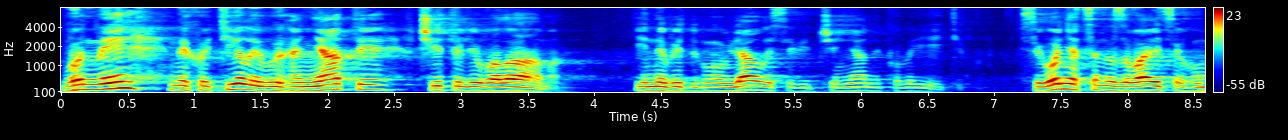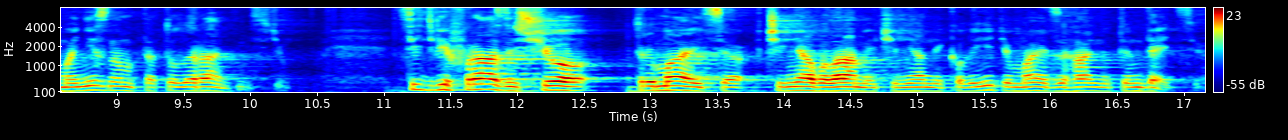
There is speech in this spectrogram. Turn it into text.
Вони не хотіли виганяти вчителів Валаама і не відмовлялися від вчення Николаїтів. Сьогодні це називається гуманізмом та толерантністю. Ці дві фрази, що тримаються вчення Валаама і вчення Николаїтів, мають загальну тенденцію.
